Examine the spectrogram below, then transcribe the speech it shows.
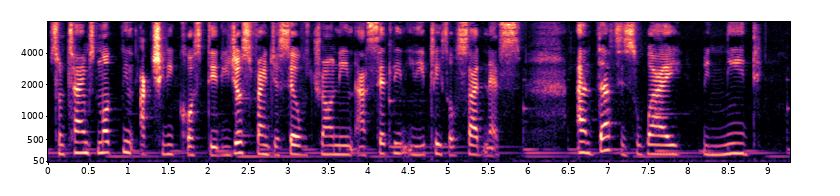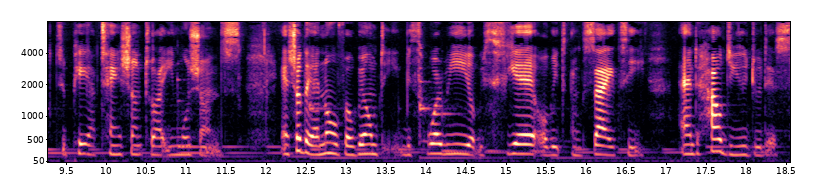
Sometimes nothing actually caused it. You just find yourself drowning and settling in a place of sadness. And that is why we need to pay attention to our emotions. Ensure that you're not overwhelmed with worry or with fear or with anxiety. And how do you do this?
